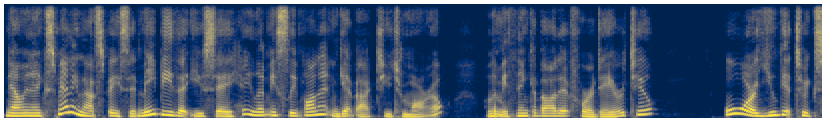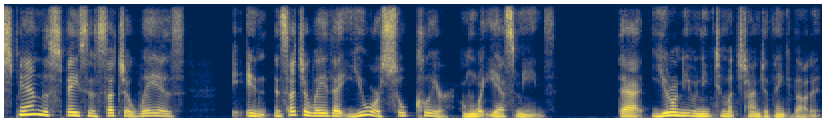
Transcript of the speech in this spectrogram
Now, in expanding that space, it may be that you say, Hey, let me sleep on it and get back to you tomorrow. Let me think about it for a day or two or you get to expand the space in such a way as in, in such a way that you are so clear on what yes means that you don't even need too much time to think about it.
